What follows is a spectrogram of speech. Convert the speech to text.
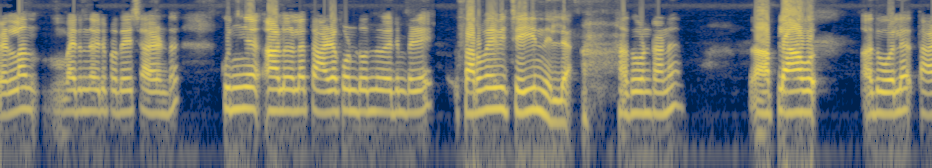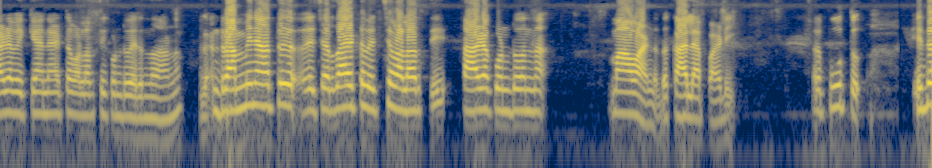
വെള്ളം വരുന്ന ഒരു പ്രദേശമായതുകൊണ്ട് കുഞ്ഞ് ആളുകളെ താഴെ കൊണ്ടുവന്ന് വരുമ്പോഴേ സർവൈവ് ചെയ്യുന്നില്ല. അതുകൊണ്ടാണ് ആ പ്ലാവ് അതുപോലെ താഴെ വെക്കാനായിട്ട് വളർത്തി കൊണ്ടുവരുന്നതാണ്. ഡ്രമ്മിനകത്ത് ചെറുതായിട്ട് വെച്ച് വളർത്തി താഴെ കൊണ്ടുവന്ന മാവാണിത് കാലാപ്പാടി. അത് പൂത്തു. ഇത്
